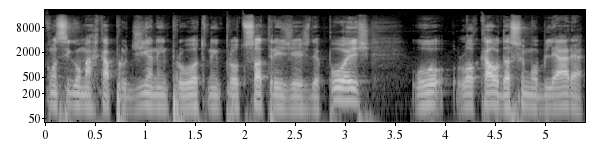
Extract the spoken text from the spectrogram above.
conseguiu marcar para o dia, nem para o outro, nem para o outro, só três dias depois. O local da sua imobiliária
